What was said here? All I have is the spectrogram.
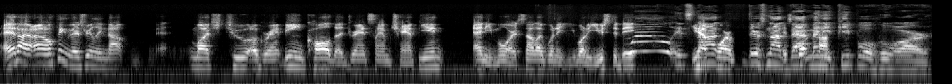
and I, I don't think there's really not much to a grand being called a Grand Slam champion anymore. It's not like when it what it used to be, Well, it's You not. more- there's not that many people who are.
